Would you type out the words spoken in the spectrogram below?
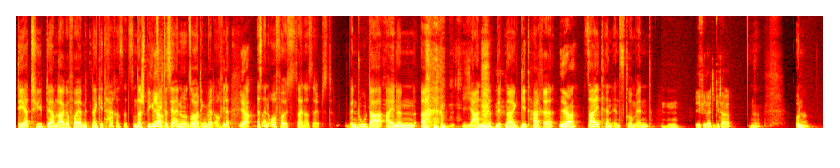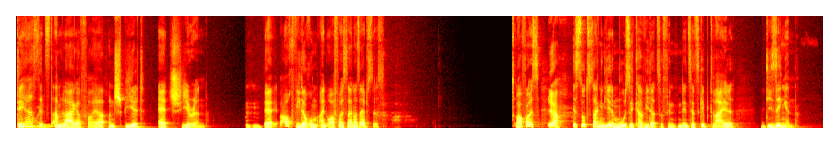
der Typ, der am Lagerfeuer mit einer Gitarre sitzt. Und da spiegelt Ja. sich das ja in unserer heutigen Welt auch wieder. Ja. Das ist ein Orpheus seiner selbst. Wenn du da einen äh, Jan mit einer Gitarre, Ja. Seiteninstrument, Wie viel hat die Gitarre? und der sitzt am Lagerfeuer und spielt Ed Sheeran, der auch wiederum ein Orpheus seiner selbst ist. Orpheus Ja. ist sozusagen in jedem Musiker wiederzufinden, den es jetzt gibt, weil die singen.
